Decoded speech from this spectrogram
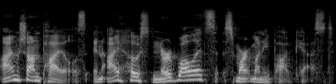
I'm Sean Pyles, and I host NerdWallet's Smart Money Podcast.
